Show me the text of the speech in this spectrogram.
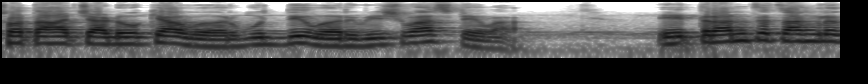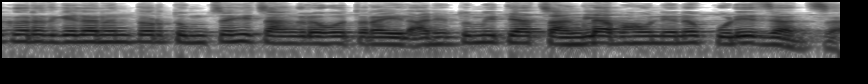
स्वतःच्या डोक्यावर बुद्धीवर विश्वास ठेवा. इतरांचं चांगलं करत गेल्यानंतर तुमचंही चांगलं होत राहील आणि तुम्ही त्या चांगल्या भावनेनं पुढे जात जा.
